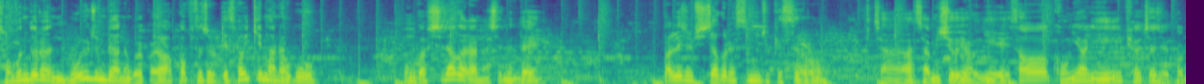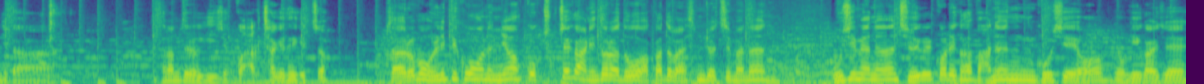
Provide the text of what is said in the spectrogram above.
저분들은 뭘 준비하는 걸까요? 아까부터 저렇게 서 있기만 하고, 뭔가 시작을 안 하시는데, 빨리 좀 시작을 했으면 좋겠어요. 자, 잠시 후 여기에서 공연이 펼쳐질 겁니다. 사람들 여기 이제 꽉 차게 되겠죠? 자, 여러분 올림픽 공원은요 꼭 축제가 아니더라도 아까도 말씀드렸지만은 오시면은 즐길 거리가 많은 곳이에요. 여기가 이제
